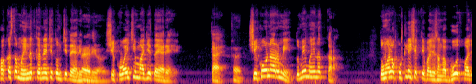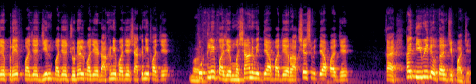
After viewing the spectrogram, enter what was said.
फक्त मेहनत करण्याची तुमची तयारी तयारी पाहिजे. शिकवायची माझी तयारी आहे. काय? चालेल शिकवणार मी. तुम्ही मेहनत करा. तुम्हाला कुठली शक्ती पाहिजे? सांगा भूत पाहिजे प्रेत पाहिजे जिन पाहिजे चुडेल पाहिजे डाकणी पाहिजे शाकणी पाहिजे. बरं. कुठली पाहिजे? मशान विद्या पाहिजे राक्षस विद्या पाहिजे. काय? काही देवी देवतांची पाहिजे.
